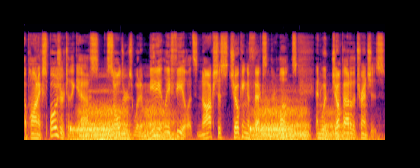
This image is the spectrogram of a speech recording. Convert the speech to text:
Upon exposure to the gas, the soldiers would immediately feel its noxious, choking effects in their lungs and would jump out of the trenches,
